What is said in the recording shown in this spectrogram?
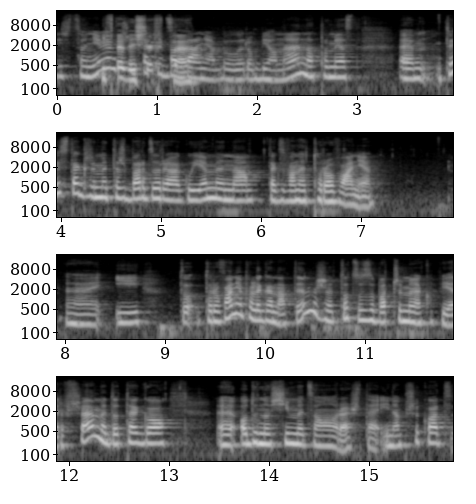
Wiesz co, nie wiem, czy takie chce. badania były robione, natomiast to jest tak, że my też bardzo reagujemy na tak zwane torowanie. E, I to, torowanie polega na tym, że to, co zobaczymy jako pierwsze, my do tego e, odnosimy całą resztę. I na przykład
